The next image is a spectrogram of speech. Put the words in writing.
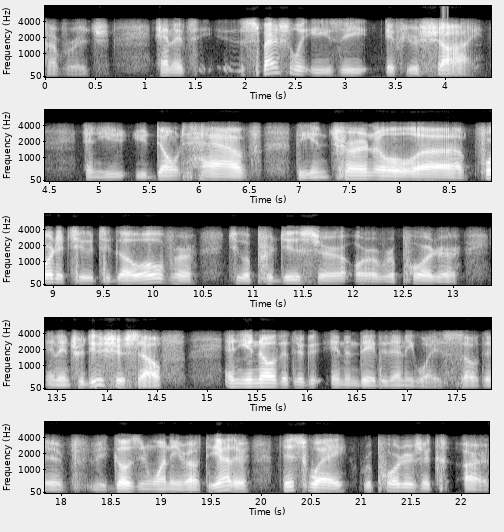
coverage. And it's especially easy if you're shy and you you don't have the internal uh, fortitude to go over to a producer or a reporter and introduce yourself and you know that they're inundated anyway, so it goes in one ear out the other. This way, reporters are are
